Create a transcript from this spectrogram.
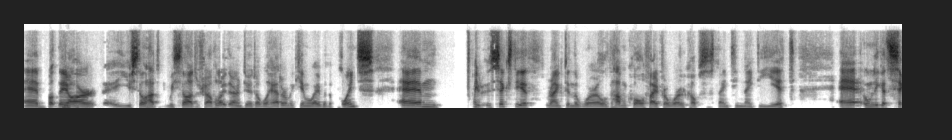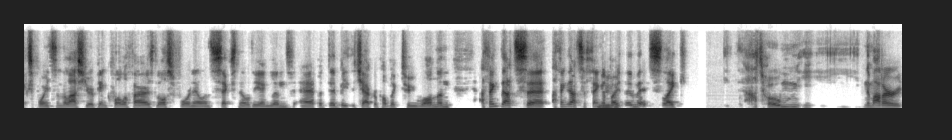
uh, but they mm-hmm. are. You still had we still had to travel out there and do a double header, and we came away with the points. Um, 60th ranked in the world, haven't qualified for World Cup since 1998. Uh, only got six points in the last European qualifiers, lost 4 0 and 6 0 to England, uh, but did beat the Czech Republic 2 1. And I think that's uh, I think that's the thing mm-hmm. about them. It's like at home, no matter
